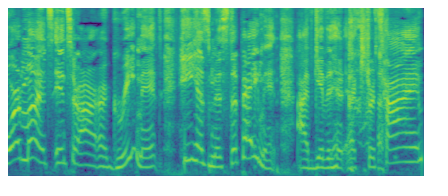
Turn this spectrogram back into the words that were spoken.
four months into our agreement, he has missed the payment. I've given him extra time.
